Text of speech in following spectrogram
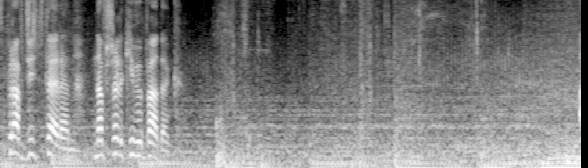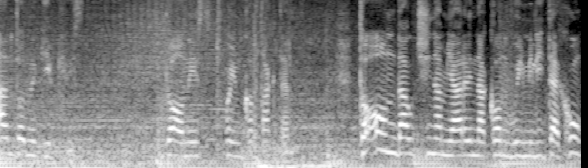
Sprawdzić teren, na wszelki wypadek. Antony Gilchrist. To on jest twoim kontaktem? To on dał ci namiary na konwój Militechu?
